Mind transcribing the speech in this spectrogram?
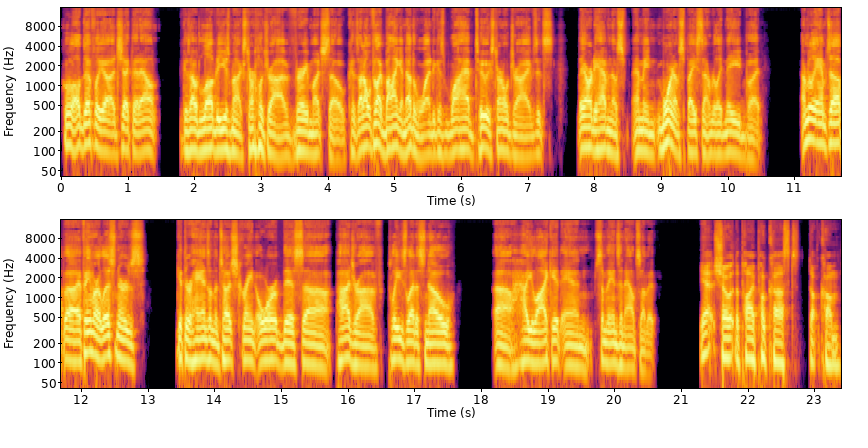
Cool. I'll definitely uh, check that out because I would love to use my external drive very much so because I don't feel like buying another one because why have two external drives? It's they already have enough. I mean, more enough space than I really need. But I'm really amped up. Uh, if any of our listeners get their hands on the touchscreen or this uh, Pi drive, please let us know uh, how you like it and some of the ins and outs of it. Yeah, show at thepipodcast.com.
